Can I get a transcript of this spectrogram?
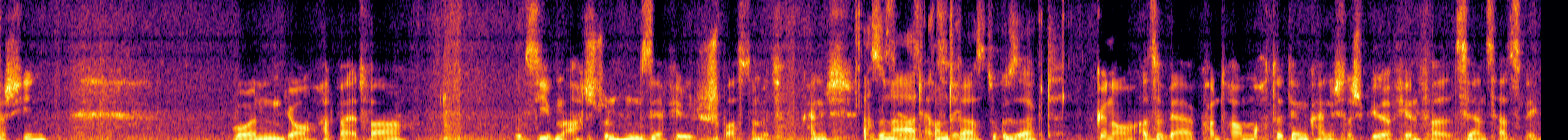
erschienen. Und ja, hat man etwa sieben, acht Stunden sehr viel Spaß damit. Kann ich Ach so eine Art Contra, hast du gesagt. Genau, also wer Contra mochte, dem kann ich das Spiel auf jeden Fall sehr ans Herz legen.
